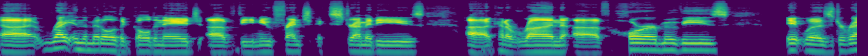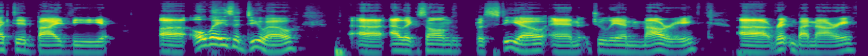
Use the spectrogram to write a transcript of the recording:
uh, right in the middle of the golden age of the new French extremities uh, kind of run of horror movies. It was directed by the uh, always a duo, uh, Alexandre Bustillo and Julien Maury, uh, written by Maury,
